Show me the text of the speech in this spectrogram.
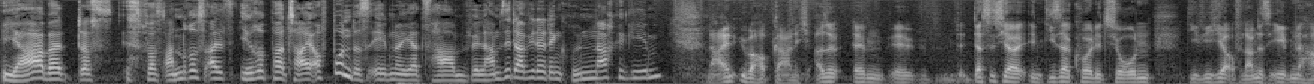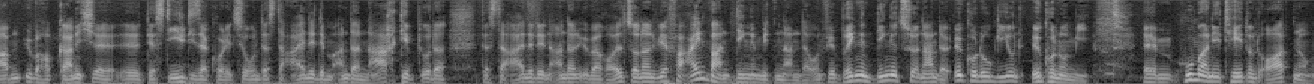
Ja, aber das ist was anderes, als Ihre Partei auf Bundesebene jetzt haben will. Haben Sie da wieder den Grünen nachgegeben? Nein, überhaupt gar nicht. Also ähm, äh, das ist ja in dieser Koalition die wir hier auf Landesebene haben, überhaupt gar nicht äh, der Stil dieser Koalition, dass der eine dem anderen nachgibt oder dass der eine den anderen überrollt, sondern wir vereinbaren Dinge miteinander und wir bringen Dinge zueinander. Ökologie und Ökonomie, ähm, Humanität und Ordnung.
